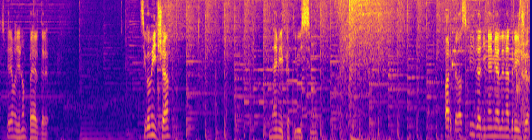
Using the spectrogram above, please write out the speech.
Speriamo di non perdere. Si comincia? Nemi è cattivissimo. Parte la sfida di Nemi allenatrice.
